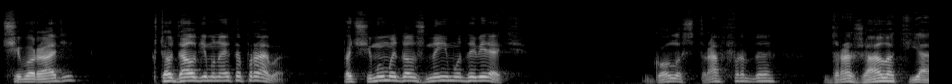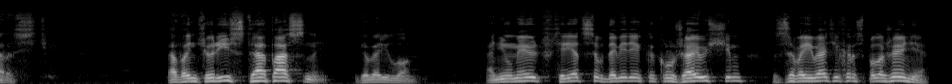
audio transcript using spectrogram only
Чего ради? Кто дал ему на это право? Почему мы должны ему доверять? Голос Траффорда дрожал от ярости. «Авантюристы опасны», — говорил он. «Они умеют втереться в доверие к окружающим, завоевать их расположение.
